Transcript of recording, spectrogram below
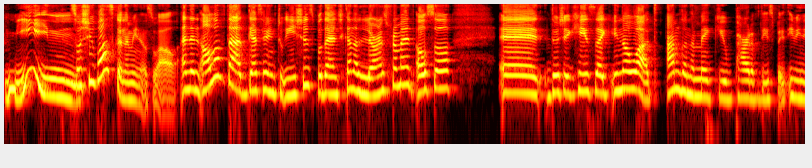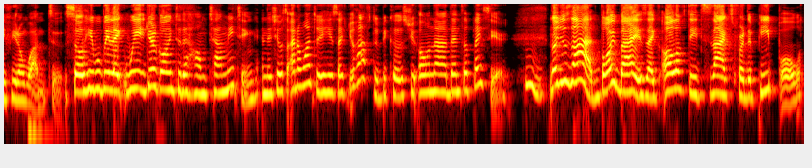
Mean. So she was kind of mean as well. And then all of that gets her into issues, but then she kind of learns from it. Also, uh, Dushik, he's like, you know what? I'm gonna make you part of this place, even if you don't want to. So he will be like, we, you're going to the hometown meeting. And then she was, I don't want to. He's like, you have to because you own a dental place here. Mm. Not just that, boy buys like all of the snacks for the people.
